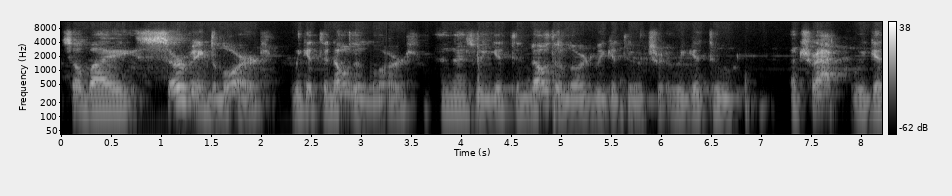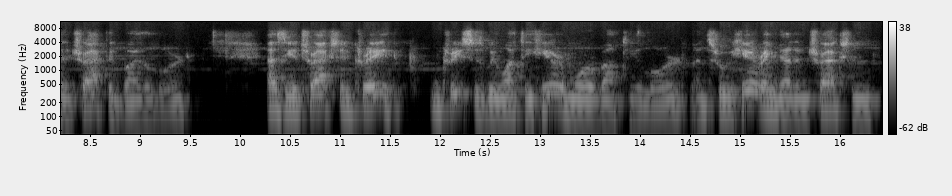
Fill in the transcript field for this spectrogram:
So by serving the Lord, we get to know the Lord, and as we get to know the Lord, we get to we get to attract we get attracted by the Lord. As the attraction create, increases, we want to hear more about the Lord, and through hearing that attraction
